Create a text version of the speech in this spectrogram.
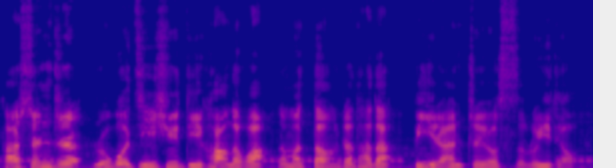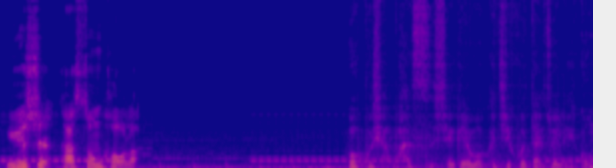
他深知如果继续抵抗的话，那么等着他的必然只有死路一条。于是他松口了，我不想判死刑，给我个机会戴罪立功，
